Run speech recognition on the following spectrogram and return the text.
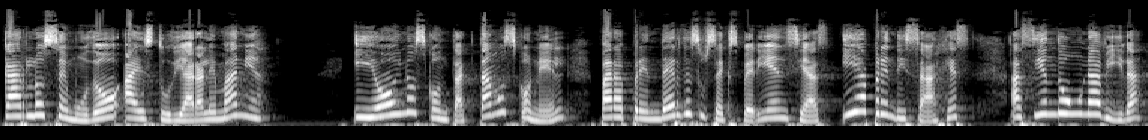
Carlos se mudó a estudiar Alemania y hoy nos contactamos con él para aprender de sus experiencias y aprendizajes haciendo una vida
